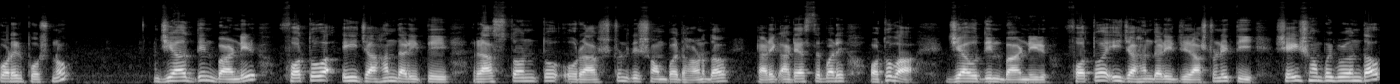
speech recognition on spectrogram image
পরের প্রশ্ন। জিয়াউদ্দিন বার্নির ফতোয়া এই জাহানদারিতে রাজতন্ত্র ও রাষ্ট্রনীতির সম্পর্কে ধারণা দাও। ডাইরেক্ট আটে আসতে পারে অথবা জিয়াউদ্দিন বার্নির ফতোয়া ই জাহানদারির যে রাষ্ট্রনীতি, সেই সম্পর্কে দাও।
